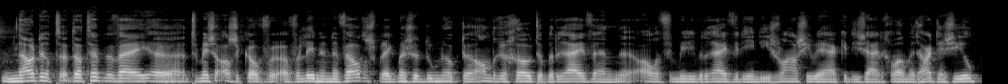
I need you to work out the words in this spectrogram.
Nou, dat, dat hebben wij, eh, tenminste als ik over, over Linnen en Velden spreek, maar zo doen ook de andere grote bedrijven en eh, alle familiebedrijven die in die isolatie werken, die zijn gewoon met hart en ziel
